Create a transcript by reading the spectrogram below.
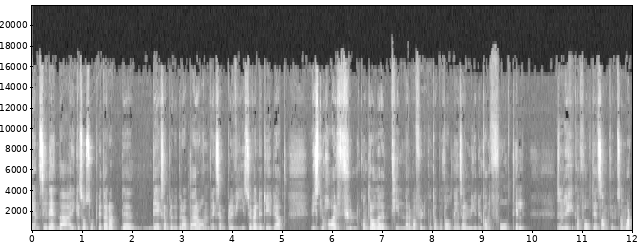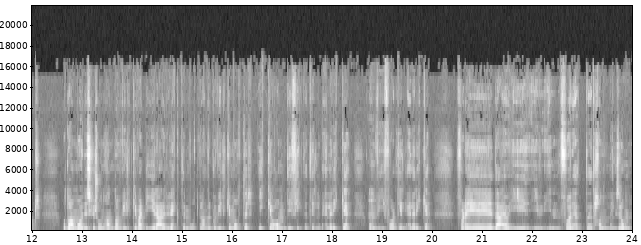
Ensidig. Det er ikke så sort-hvitt. Det er klart det, det eksempelet du drar opp der, og andre eksempler viser jo veldig tydelig at hvis du har full kontroll, eller tilnærma full kontroll på befolkningen, så er det mye du kan få til som du ikke kan få til i et samfunn som vårt. Og da må jo diskusjonen handle om hvilke verdier er det vi vekter mot hverandre på hvilke måter. Ikke om de fikk det til eller ikke, om vi får det til eller ikke. Fordi det er jo i, i, innenfor et, et handlingsrom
